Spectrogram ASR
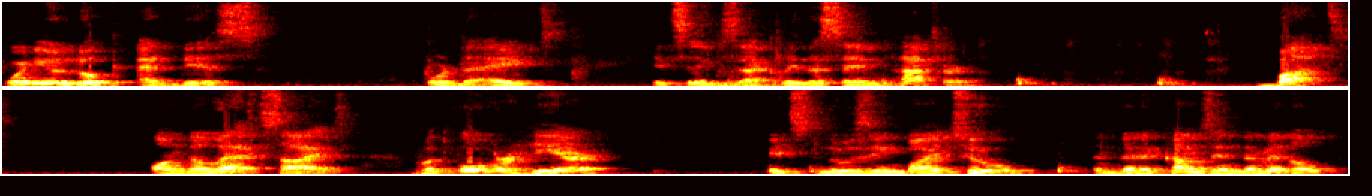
When you look at this for the 8, it's exactly the same pattern but on the left side, but over here, it's losing by two, and then it comes in the middle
